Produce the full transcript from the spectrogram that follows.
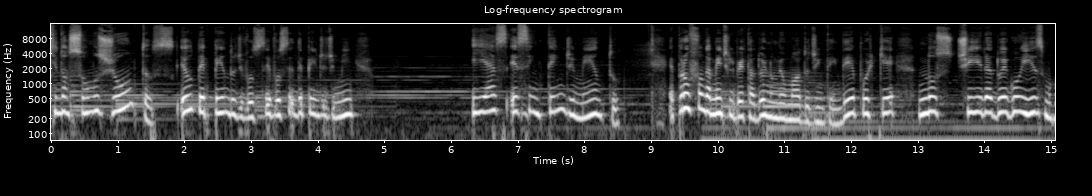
que nós somos juntas. Eu dependo de você, você depende de mim. E esse entendimento é profundamente libertador no meu modo de entender, porque nos tira do egoísmo,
